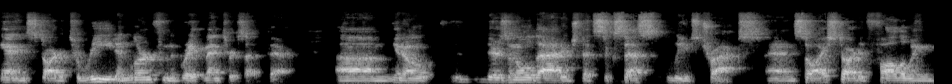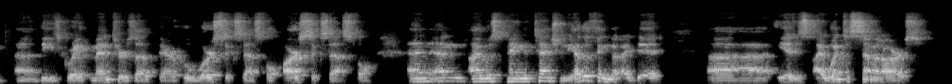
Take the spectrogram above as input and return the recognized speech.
and started to read and learn from the great mentors out there. um, you know, there's an old adage that success leaves tracks. And so I started following uh, these great mentors out there who were successful, are successful, and, and I was paying attention. The other thing that I did uh, is I went to seminars,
